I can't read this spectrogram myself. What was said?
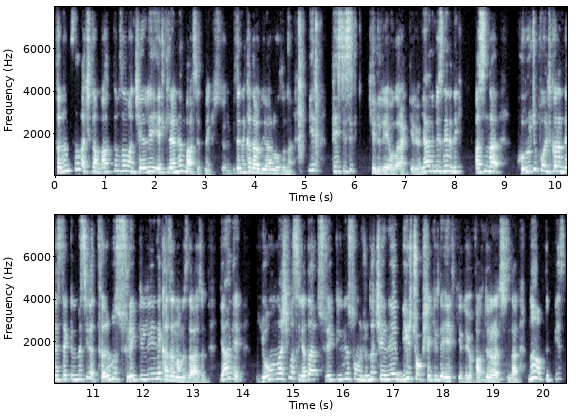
Tanımsal açıdan baktığım zaman çevreye etkilerinden bahsetmek istiyorum. Bize ne kadar duyarlı olduğuna. Bir pestisit kirliliği olarak geliyor. Yani biz ne dedik? Aslında koruyucu politikanın desteklenmesiyle tarımın sürekliliğini kazanmamız lazım. Yani yoğunlaşması ya da sürekliliğinin sonucunda çevreye birçok şekilde etki ediyor faktörler açısından. Ne yaptık biz?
